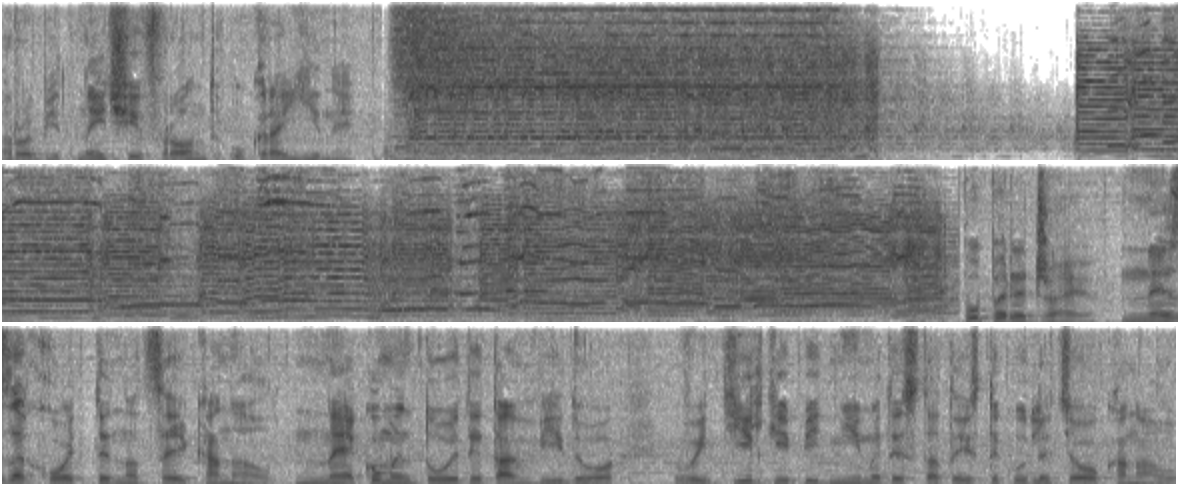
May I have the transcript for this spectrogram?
Робітничий фронт України. Попереджаю, не заходьте на цей канал, не коментуйте там відео. Ви тільки піднімете статистику для цього каналу.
